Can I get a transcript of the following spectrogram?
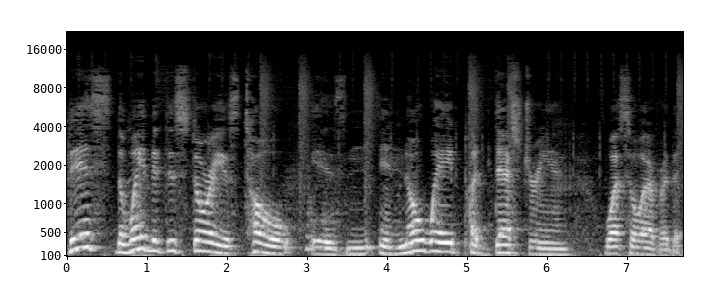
This, the way that this story is told, is in no way pedestrian whatsoever. The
